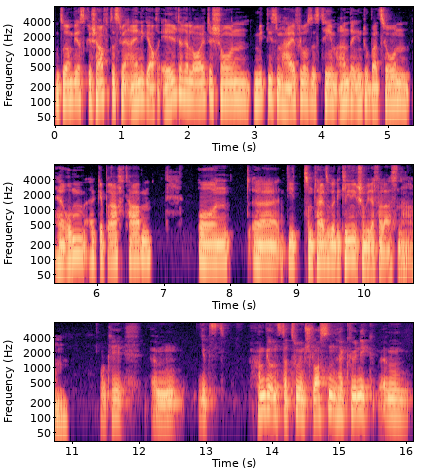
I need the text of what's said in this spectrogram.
Und so haben wir es geschafft, dass wir einige auch ältere Leute schon mit diesem High-Flow-System an der Intubation herumgebracht haben und äh, die zum Teil sogar die Klinik schon wieder verlassen haben. Okay, ähm, jetzt haben wir uns dazu entschlossen, Herr König, ähm,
